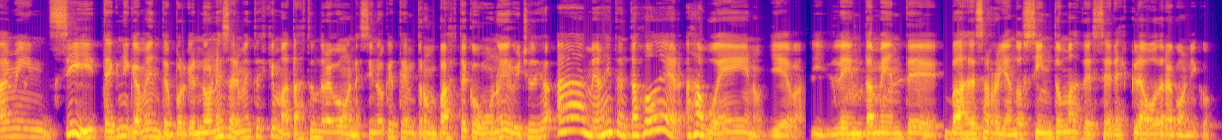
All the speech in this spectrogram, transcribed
I mean, sí, técnicamente, porque no necesariamente es que mataste un dragón, sino que te entrompaste con uno y el bicho dijo, ah, me vas a intentar joder. Ah, bueno, lleva. Y lentamente vas desarrollando síntomas de ser esclavo dragónico.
